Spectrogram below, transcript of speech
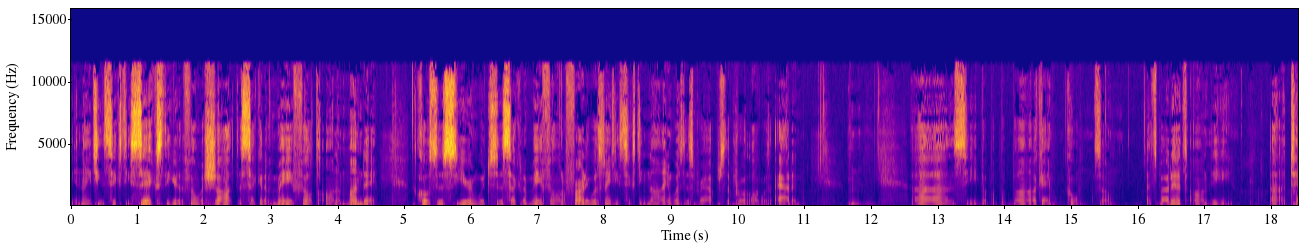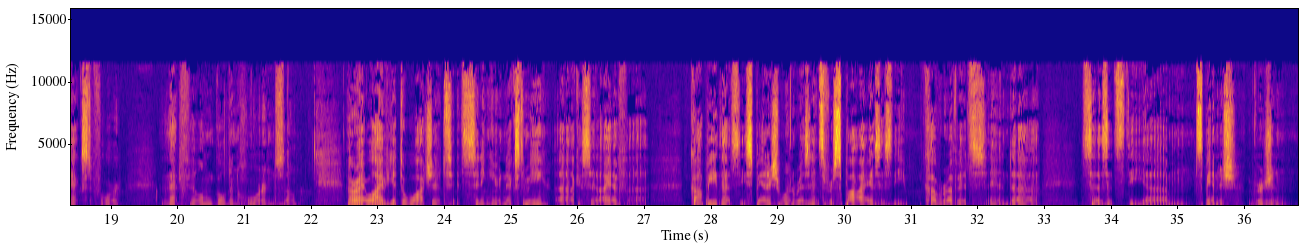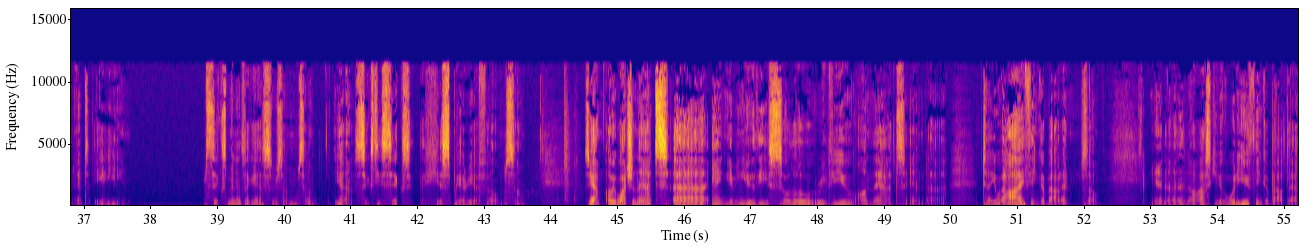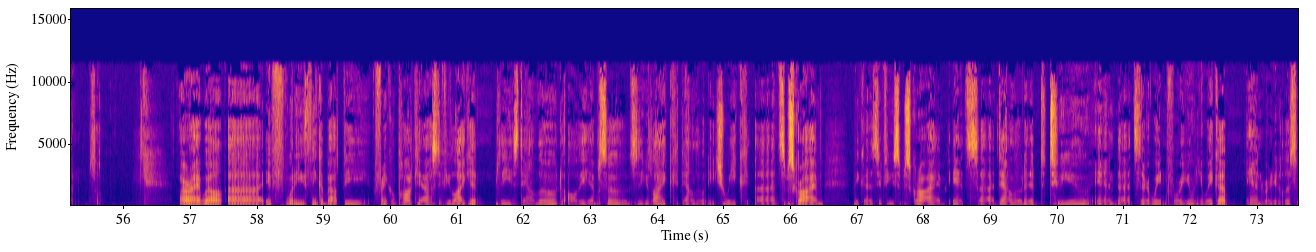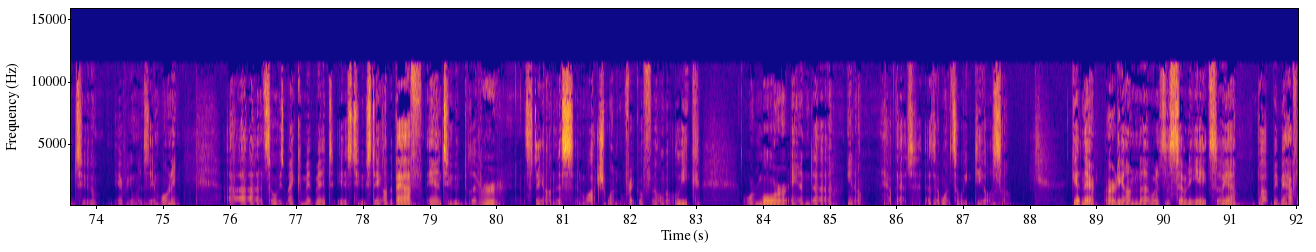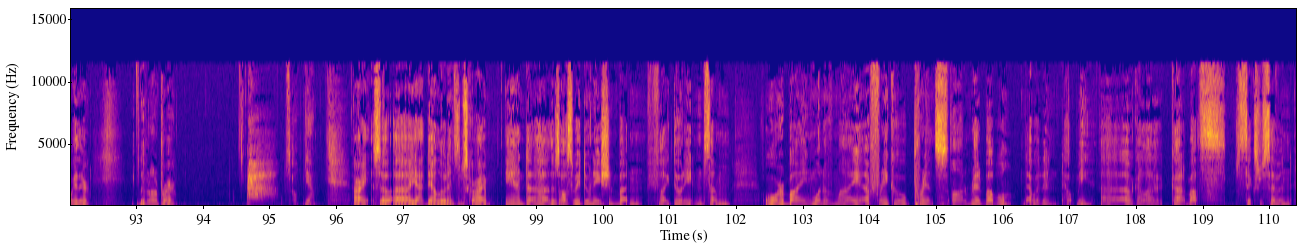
In 1966, the year the film was shot, the 2nd of May fell on a Monday. The closest year in which the 2nd of May fell on a Friday was 1969. Was this perhaps the prologue was added? Hmm. Uh, let's see. Okay, cool. So that's about it on the uh, text for that film, Golden Horn. So. All right. Well, I have yet to watch it. It's sitting here next to me. Uh, like I said, I have a copy. That's the Spanish one. Residence for Spies is the cover of it, and uh, says it's the um, Spanish version at 86 minutes, I guess, or something. So yeah, 66 Hesperia films. So. So yeah, I'll be watching that uh, and giving you the solo review on that, and uh, tell you what I think about it. So, and, uh, then I'll ask you, what do you think about that? So, all right. Well, uh, if what do you think about the Franco podcast? If you like it, please download all the episodes you like. Download each week uh, and subscribe. Because if you subscribe, it's uh, downloaded to you and uh, it's there waiting for you when you wake up and ready to listen to every Wednesday morning. Uh, that's always my commitment is to stay on the path and to deliver stay on this and watch one Franco film a week or more, and uh, you know have that as a once a week deal. So getting there, already on uh, what is this seventy eight? So yeah, about maybe halfway there, living on a prayer. So yeah, all right. So uh, yeah, download and subscribe, and uh, there's also a donation button if you feel like donating something or buying one of my uh, Franco prints on Redbubble. That would help me. Uh, we got a lot of got about six or seven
